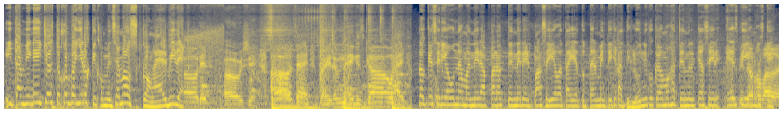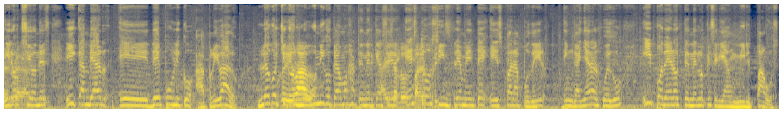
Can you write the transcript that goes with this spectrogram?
Y también he dicho esto compañeros que comencemos con el video. Lo que sería una manera para obtener el pase de batalla totalmente gratis. Lo único que vamos a tener que hacer es digamos que ir a opciones y cambiar eh, de público a privado. Luego chicos, lo único que vamos a tener que hacer esto simplemente es para poder engañar al juego y poder obtener lo que serían mil pavos.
